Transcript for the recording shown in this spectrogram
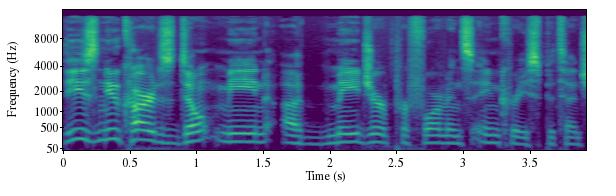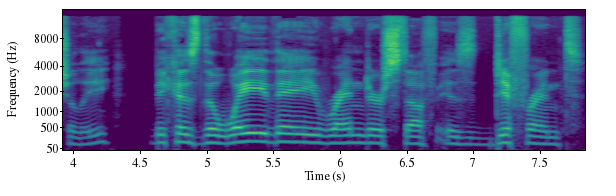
These new cards don't mean a major performance increase potentially because the way they render stuff is different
